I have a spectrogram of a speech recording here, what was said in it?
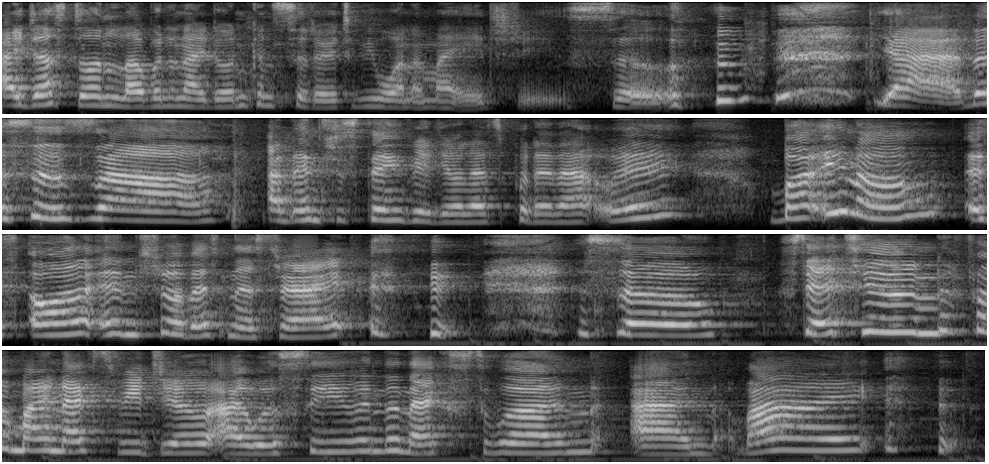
I just don't love it and I don't consider it to be one of my HGs. So yeah, this is uh, an interesting video, let's put it that way. But you know, it's all in show business, right? so stay tuned for my next video. I will see you in the next one and bye.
